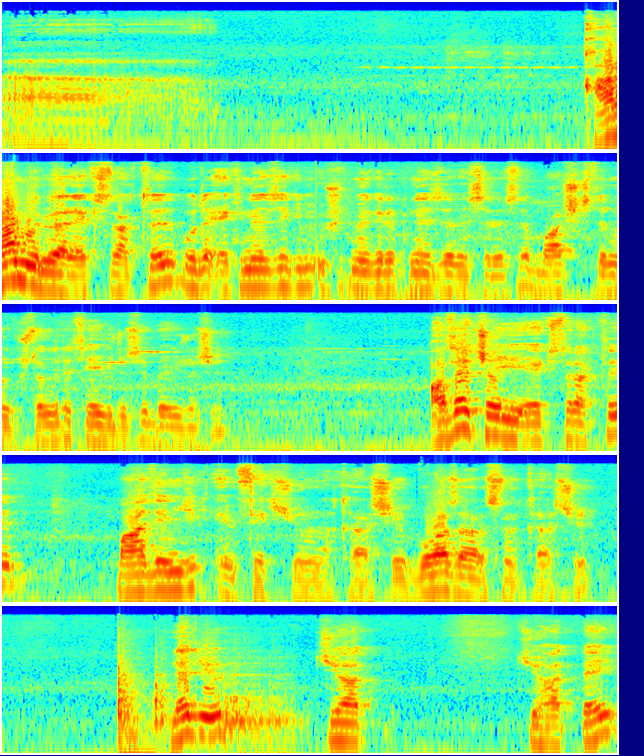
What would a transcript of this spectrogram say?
Aa, Kara mürver ekstraktı. Bu da ekinezya gibi üşütme, grip, nezle vesairesi. Bağışıklık sistemini güçlendirir. T hücresi, B hücresi. Ada çayı ekstraktı. Bademcik enfeksiyonuna karşı, boğaz ağrısına karşı. Ne diyor? Cihat Cihat Bey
